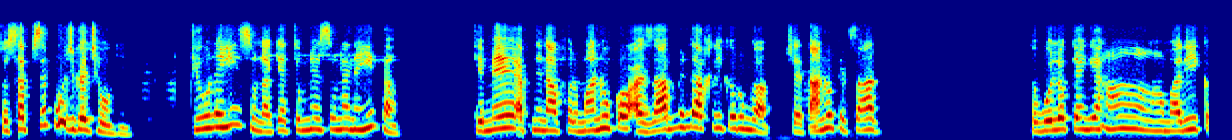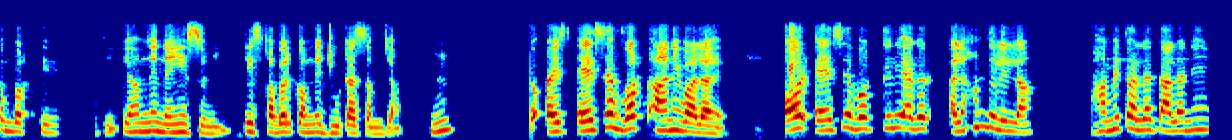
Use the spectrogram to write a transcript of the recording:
تو سب سے پوچھ گچھ ہوگی۔ کیوں نہیں سنا؟ کیا تم نے سنا نہیں تھا؟ کہ میں اپنے نافرمانوں کو عذاب میں داخل کروں گا، شیطانوں کے ساتھ۔ تو وہ لوگ کہیں گے ہاں ہماری کم وقتی تھی کہ ہم نے نہیں سنی، اس خبر کو ہم نے جھوٹا سمجھا۔ تو ایسا وقت آنے والا ہے۔ اور ایسے وقت کے لیے اگر الحمد ہمیں تو اللہ تعالیٰ نے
